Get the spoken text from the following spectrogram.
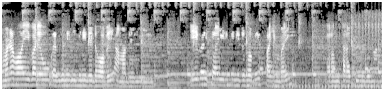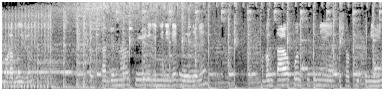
মনে হয় এবারেও একজন এলিমিনেটেড হবে আমাদের এই- এই বাইকটা এলিমিনেটেড হবে ফাহিম ভাই, কারণ তারা তিনজন আর ওরা দুইজন। তার জন্য সে এলিমিনেটেড হয়ে যাবে। এবং তারাও প্রস্তুতি নিয়ে আছে সব কিছু নিয়ে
